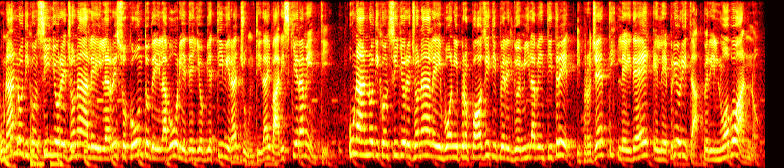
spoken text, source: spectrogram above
Un anno di consiglio regionale, il resoconto dei lavori e degli obiettivi raggiunti dai vari schieramenti. Un anno di consiglio regionale e i buoni propositi per il 2023, i progetti, le idee e le priorità per il nuovo anno.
